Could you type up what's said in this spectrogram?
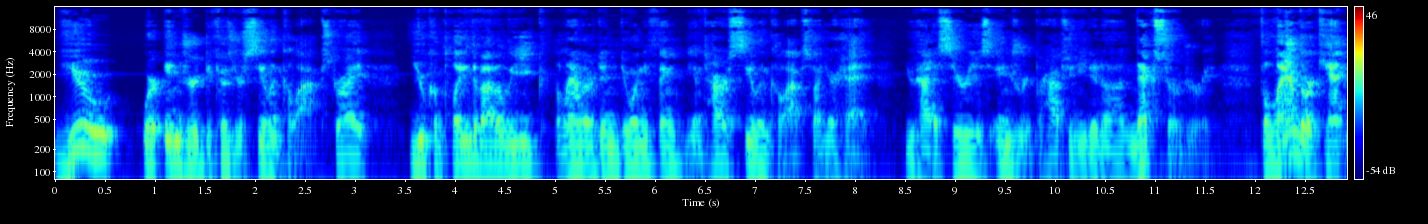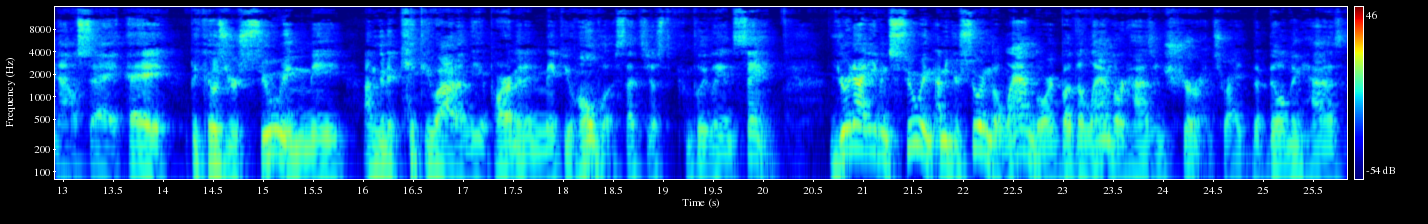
you were injured because your ceiling collapsed, right? You complained about a leak, the landlord didn't do anything, the entire ceiling collapsed on your head. You had a serious injury, perhaps you needed a neck surgery. The landlord can't now say, hey, because you're suing me, I'm gonna kick you out of the apartment and make you homeless. That's just completely insane you're not even suing. I mean, you're suing the landlord, but the landlord has insurance, right? The building has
